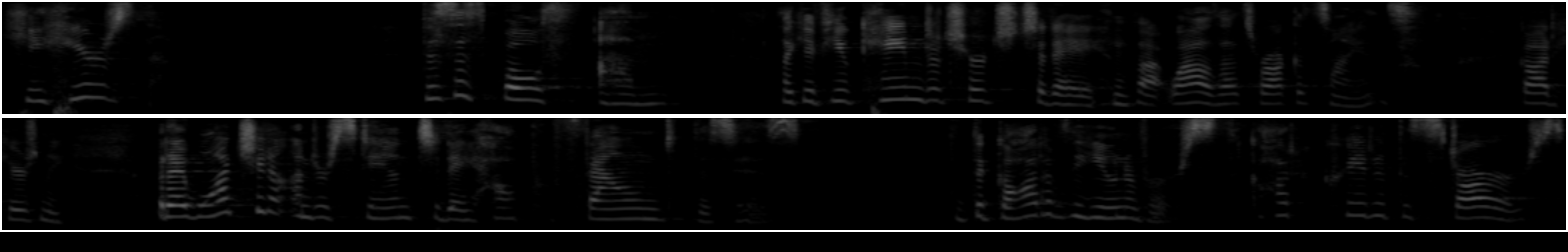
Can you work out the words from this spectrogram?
he hears them. This is both um, like if you came to church today and thought, wow, that's rocket science, God hears me. But I want you to understand today how profound this is. That the God of the universe, the God who created the stars,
